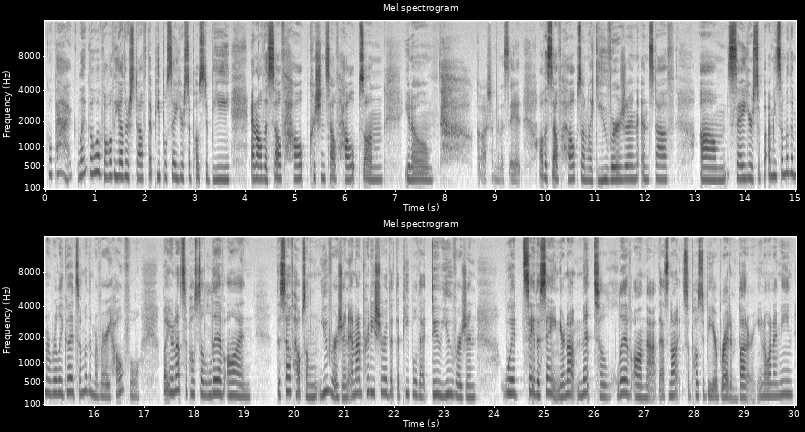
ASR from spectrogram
go back. Let go of all the other stuff that people say you're supposed to be and all the self help, Christian self helps on, you know, gosh, I'm going to say it. All the self helps on like YouVersion and stuff. Um, say you're supposed, I mean, some of them are really good, some of them are very helpful, but you're not supposed to live on the self helps on YouVersion. And I'm pretty sure that the people that do YouVersion would say the same. You're not meant to live on that. That's not supposed to be your bread and butter. You know what I mean?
